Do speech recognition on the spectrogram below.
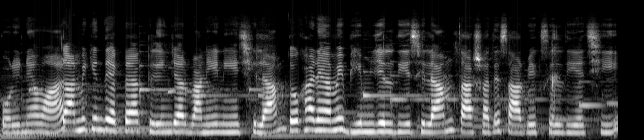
করে নেওয়া তো আমি কিন্তু একটা ক্লিনজার বানিয়ে নিয়েছিলাম। তো ওখানে আমি ভীম জেল দিয়েছিলাম, তার সাথে সার্ফ এক্সেল দিয়েছি।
